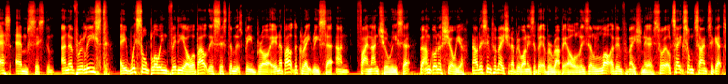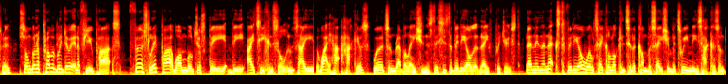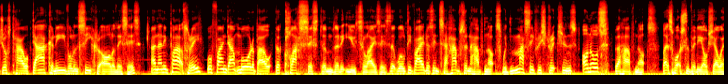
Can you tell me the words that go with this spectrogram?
SM system and have released a whistleblowing video about this system that's been brought in, about the Great Reset and financial reset, that I'm going to show you. Now, this information, everyone, is a bit of a rabbit hole. There's a lot of information here, so it'll take some time to get through. So I'm going to probably do it in a few parts. Firstly, part one will just be the IT consultants, i.e., the white hat hackers, words and revelations. This is the video that they've produced. Then in the next video, we'll take a look into the conversation between these hackers and just how dark and evil and secret all of this is. And then in part three, we'll find out more about the class system that it utilizes that will divide us into haves and have nots with massive restrictions on us, the have nots. Let's watch the video, shall we?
